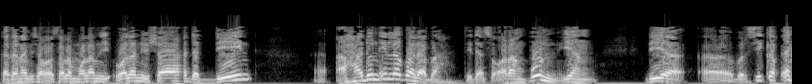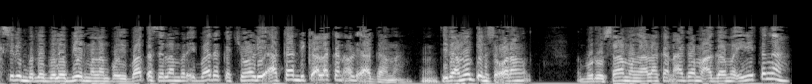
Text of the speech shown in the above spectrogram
Kata Nabi SAW, "Walan yusyadad din eh, ahadun illa qalabah." Tidak seorang pun yang dia uh, bersikap ekstrim berlebihan melampaui batas dalam beribadah kecuali akan dikalahkan oleh agama. Hmm. Tidak mungkin seorang berusaha mengalahkan agama. Agama ini tengah.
